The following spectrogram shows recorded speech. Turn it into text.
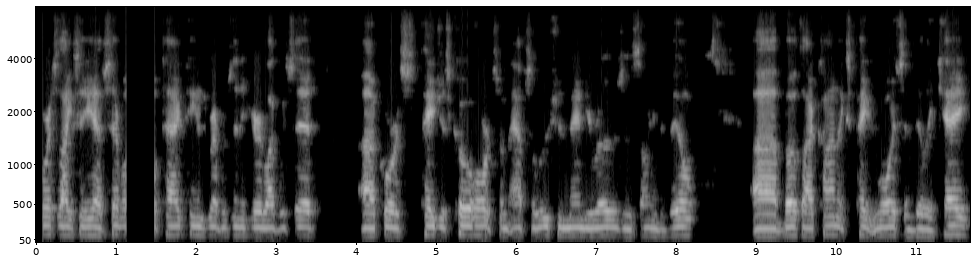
of course, like I said, you have several tag teams represented here, like we said. Uh, of course, Paige's cohorts from Absolution, Mandy Rose and Sonya Deville. Uh, both iconics, Peyton Royce and Billy Kay,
